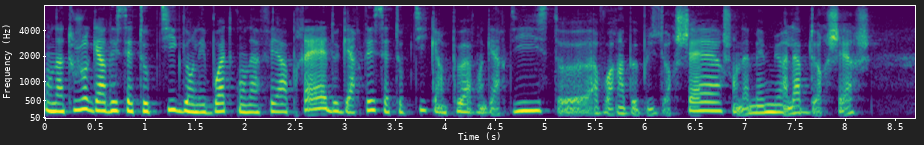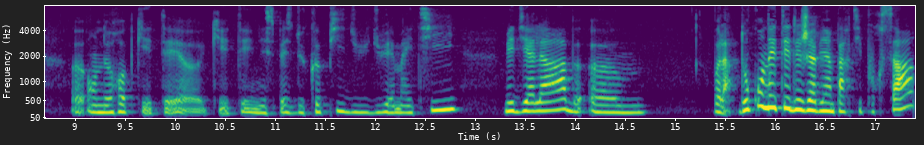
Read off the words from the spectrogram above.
on a toujours gardé cette optique dans les boîtes qu'on a fait après, de garder cette optique un peu avant-gardiste, euh, avoir un peu plus de recherche. On a même eu un lab de recherche euh, en Europe qui était, qui était une espèce de copie du, du MIT, Media Lab. voilà, donc on était déjà bien parti pour ça.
